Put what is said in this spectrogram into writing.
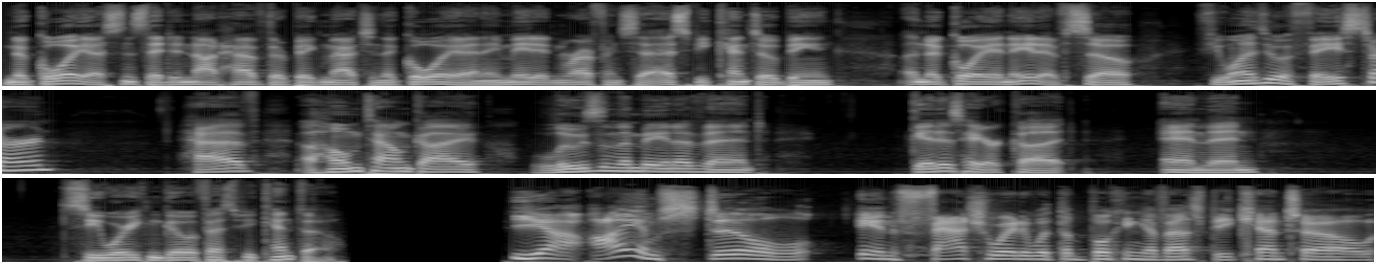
Nagoya since they did not have their big match in Nagoya. And they made it in reference to SB Kento being a Nagoya native. So if you want to do a face turn, have a hometown guy lose in the main event, get his hair cut, and then see where you can go with SB Kento. Yeah, I am still infatuated with the booking of SB Kento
